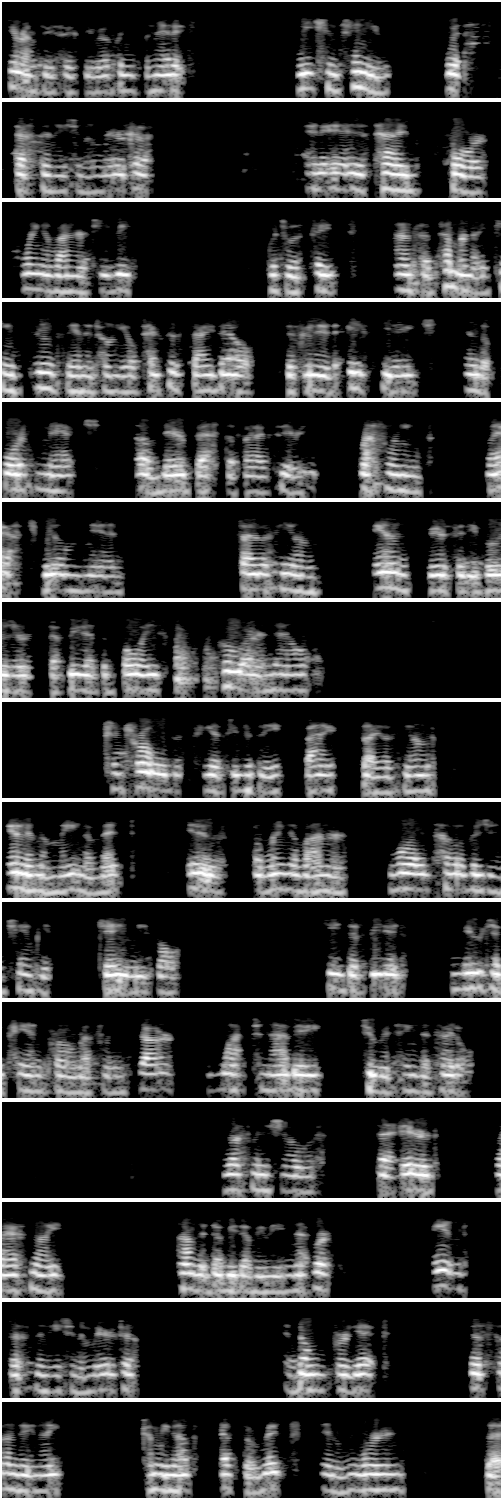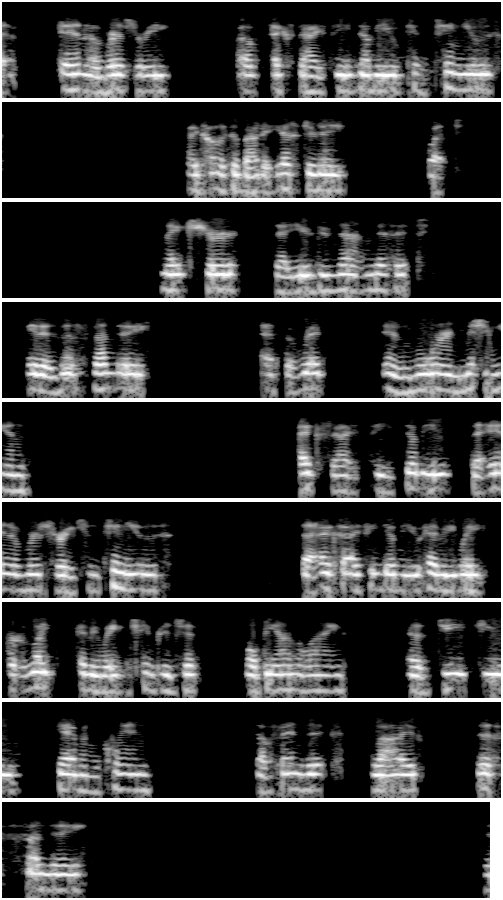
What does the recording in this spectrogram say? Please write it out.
here on 360 Wrestling Fanatic, we continue with Destination America. And it is time for Ring of Honor TV, which was taped on September 19th in San Antonio, Texas. Sydal defeated ACH in the fourth match of their best of five series. Wrestling's last real man, Silas Young and Beer City Bruiser defeated the boys who are now controlled, could say, by Silas Young. And in the main event is the Ring of Honor World Television Champion, Jay Lethal. He defeated New Japan Pro Wrestling star Watanabe to retain the title. Wrestling shows that aired last night on the WWE Network and Destination America. And don't forget, this Sunday night, coming up at the Ritz in Warren, the anniversary of XICW continues. I talked about it yesterday, but make sure that you do not miss it. It is this Sunday at the Ritz in Warren, Michigan. XICW, the anniversary continues. The XICW heavyweight or light heavyweight championship will be on the line as GQ Gavin Quinn defends it live this Sunday.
